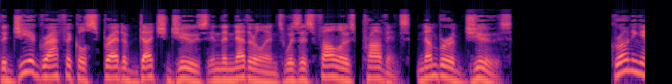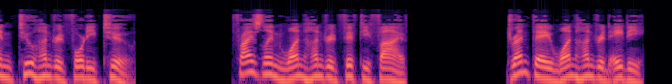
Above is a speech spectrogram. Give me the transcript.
the geographical spread of Dutch Jews in the Netherlands was as follows province, number of Jews. Groningen 242 Friesland 155 Drenthe 180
